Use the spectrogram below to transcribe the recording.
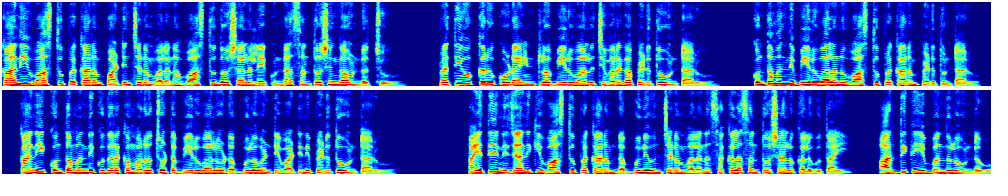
కానీ వాస్తు ప్రకారం పాటించడం వలన వాస్తు దోషాలు లేకుండా సంతోషంగా ఉండొచ్చు. ప్రతి ఒక్కరూ కూడా ఇంట్లో బీరువాలు చివరగా పెడుతూ ఉంటారు. కొంతమంది బీరువాలను వాస్తు ప్రకారం పెడుతుంటారు. కానీ కొంతమంది కుదరక మరోచోట బీరువాలో డబ్బులు వంటి వాటిని పెడుతూ ఉంటారు. అయితే నిజానికి వాస్తు ప్రకారం డబ్బుని ఉంచడం వలన సకల సంతోషాలు కలుగుతాయి. ఆర్థిక ఇబ్బందులు ఉండవు.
